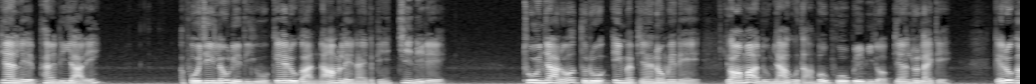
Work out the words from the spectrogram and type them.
ပြန်လဲဖန်တီးရတယ် အဖိုးကြီးလုံနေသည်ကိုကဲတို့ကနားမလည်နိုင်သဖြင့်ကြည်နေတယ်ထိုညတော့သူတို့အိမ်မပြန်တော့မင်းနဲ့ရွာမလူများကိုသာမုတ်ဖိုးပေးပြီးတော့ပြန်လွတ်လိုက်တယ်ကဲတို့က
